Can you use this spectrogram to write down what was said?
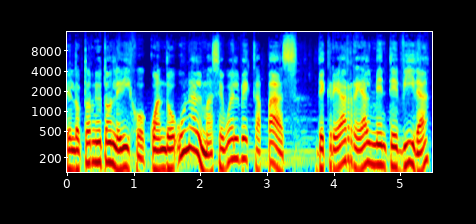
el doctor Newton le dijo, cuando un alma se vuelve capaz de crear realmente vida,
